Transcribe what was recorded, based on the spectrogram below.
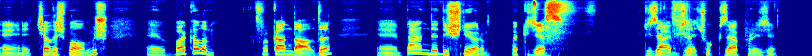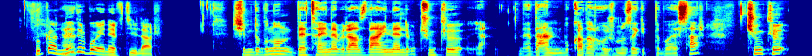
e, çalışma olmuş. E, bakalım Furkan da aldı. E, ben de düşünüyorum. Bakacağız. Güzel güzel çok güzel proje. Furkan evet. nedir bu NFT'ler? Şimdi bunun detayına biraz daha inelim çünkü yani neden bu kadar hoşumuza gitti bu eser? Çünkü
